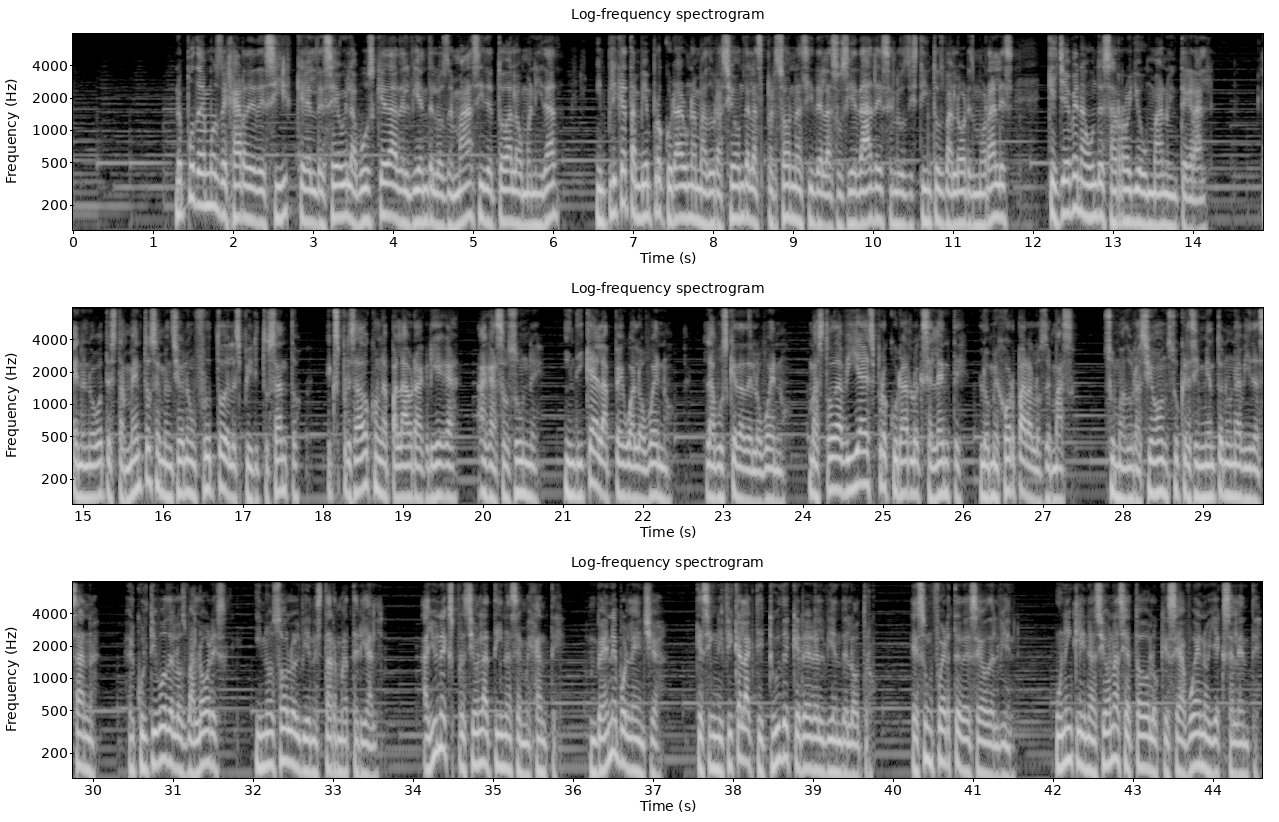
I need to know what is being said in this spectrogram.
No podemos dejar de decir que el deseo y la búsqueda del bien de los demás y de toda la humanidad implica también procurar una maduración de las personas y de las sociedades en los distintos valores morales que lleven a un desarrollo humano integral. En el Nuevo Testamento se menciona un fruto del Espíritu Santo, expresado con la palabra griega agasosune, indica el apego a lo bueno, la búsqueda de lo bueno, mas todavía es procurar lo excelente, lo mejor para los demás, su maduración, su crecimiento en una vida sana, el cultivo de los valores y no solo el bienestar material. Hay una expresión latina semejante, benevolencia, que significa la actitud de querer el bien del otro. Es un fuerte deseo del bien, una inclinación hacia todo lo que sea bueno y excelente,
